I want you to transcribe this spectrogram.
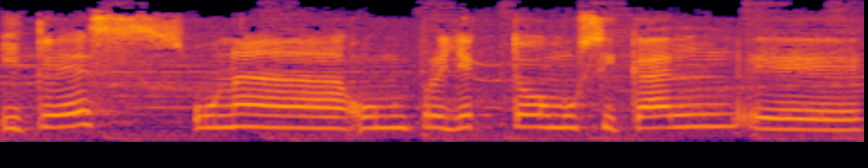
y que es una, un proyecto musical eh,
